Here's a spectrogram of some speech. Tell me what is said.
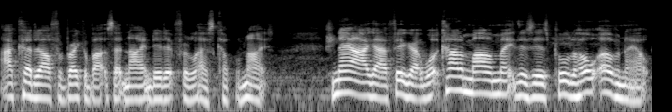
I cut it off a breaker box that night and did it for the last couple nights. Now I gotta figure out what kind of model make this is. Pull the whole oven out.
